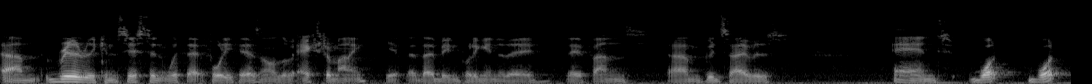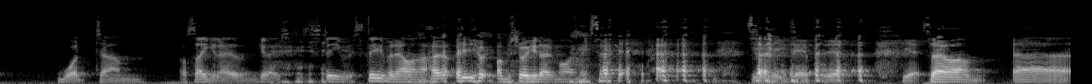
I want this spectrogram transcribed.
um, really, really consistent with that forty thousand dollars of extra money Yep. that they've been putting into their their funds, um, good savers. And what what what um, I'll say good day to them. Good day, Steve, Steve and Alan. I hope, you- I'm sure you don't mind me saying. Give me example, yeah. Yeah. So um, uh,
